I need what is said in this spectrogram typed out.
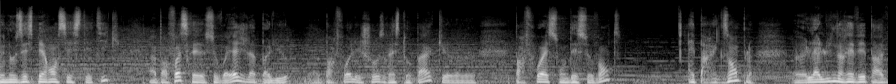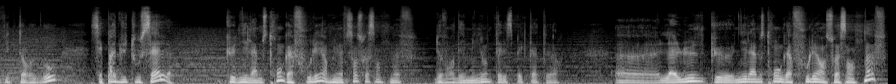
nos espérances esthétiques, bah, parfois ce voyage n'a pas lieu. parfois les choses restent opaques, parfois elles sont décevantes. Et par exemple, la lune rêvée par Victor Hugo, c'est pas du tout celle que Neil Armstrong a foulé en 1969 devant des millions de téléspectateurs. Euh, la lune que Neil Armstrong a foulée en 69,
